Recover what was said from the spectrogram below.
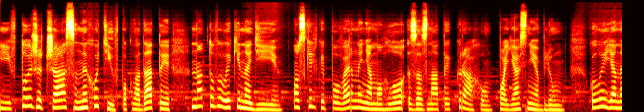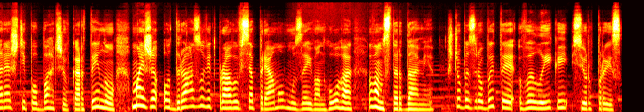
І в той же час не хотів покладати надто великі надії, оскільки повернення могло зазнати краху, пояснює Блюм. Коли я нарешті побачив картину, майже одразу відправився прямо в музей Ван Гога в Амстердамі, щоби зробити великий сюрприз.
